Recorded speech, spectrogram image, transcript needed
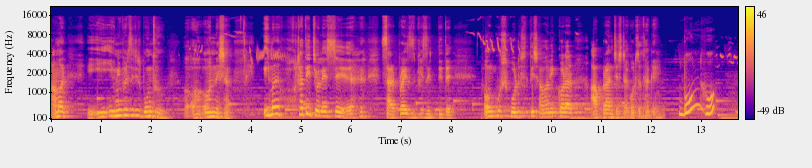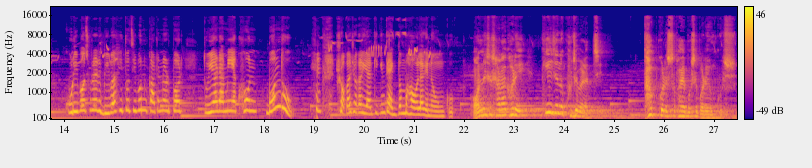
আমার ইউনিভার্সিটির বন্ধু অন্বেষা। এই মানে হঠাৎই চলে এসছে, সারপ্রাইজ ভিজিট দিতে। অঙ্কুশ পরিস্থিতি স্বাভাবিক করার আপ্রাণ চেষ্টা করতে থাকে। বন্ধু, কুড়ি বছরের বিবাহিত জীবন কাটানোর পর তুই আর আমি এখন বন্ধু? সকাল সকাল ইয়ার্কি কিন্তু একদম ভালো লাগে না, অঙ্কু। অন্বেষা সারা ঘরে কি যেন খুঁজে বেড়াচ্ছে। থপ করে সোফায় বসে পড়ে অঙ্কুশ।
